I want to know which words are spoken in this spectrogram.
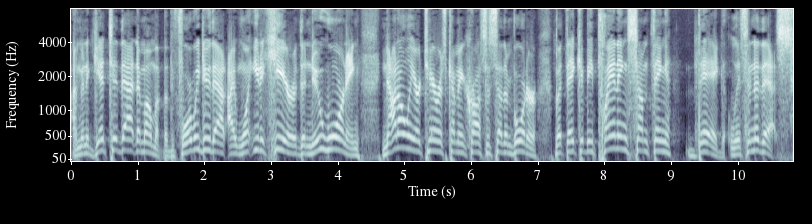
I'm going to get to that in a moment, but before we do that, I want you to hear the new warning. Not only are terrorists coming across the southern border, but they could be planning something big. Listen to this.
